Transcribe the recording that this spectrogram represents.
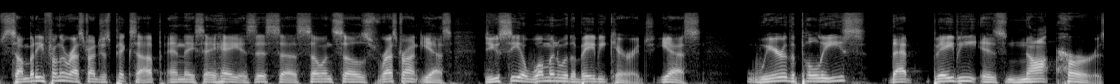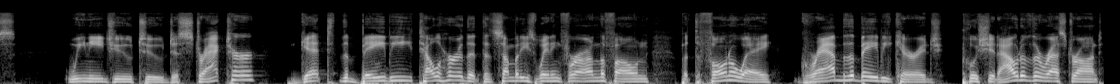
somebody from the restaurant just picks up and they say hey is this uh, so and so's restaurant? Yes. Do you see a woman with a baby carriage? Yes. We're the police. That baby is not hers. We need you to distract her get the baby, tell her that, that somebody's waiting for her on the phone, put the phone away, grab the baby carriage, push it out of the restaurant,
